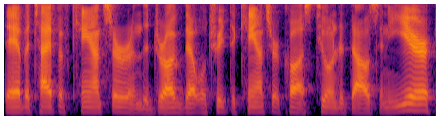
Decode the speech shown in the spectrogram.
They have a type of cancer and the drug that will treat the cancer costs 200,000 a year.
